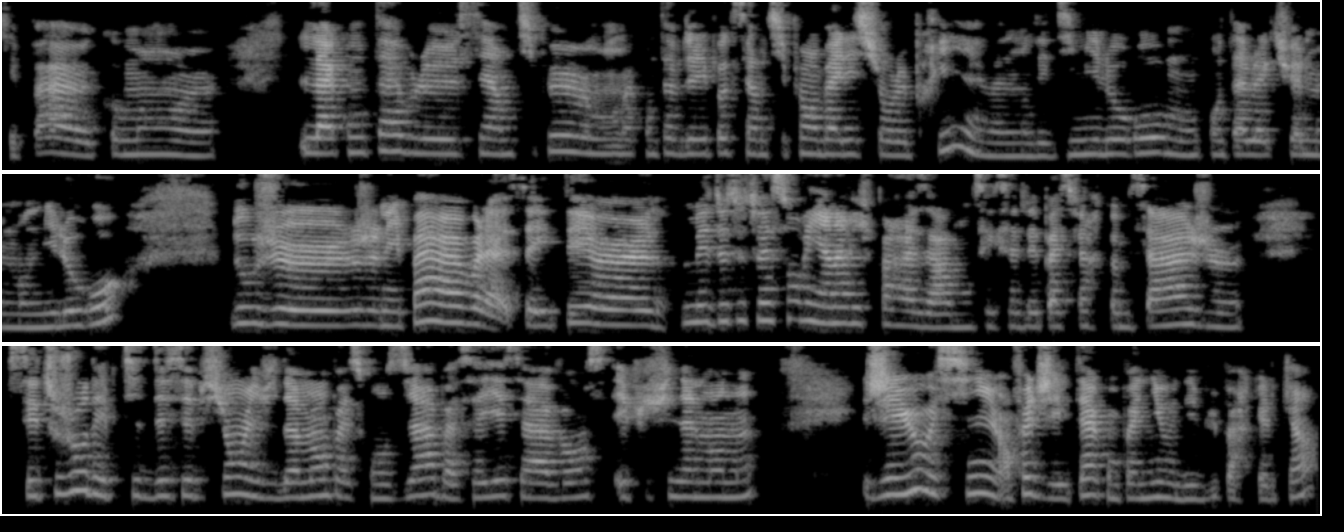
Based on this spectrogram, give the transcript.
sais pas comment la comptable, c'est un petit peu, ma comptable de l'époque s'est un petit peu emballée sur le prix. Elle m'a demandé 10 000 euros. Mon comptable actuel me demande 1000 euros. Donc je, je n'ai pas, voilà, ça a été, euh, mais de toute façon rien n'arrive par hasard. Donc c'est que ça devait pas se faire comme ça. C'est toujours des petites déceptions évidemment parce qu'on se dit ah bah ça y est ça avance et puis finalement non. J'ai eu aussi, en fait j'ai été accompagnée au début par quelqu'un.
